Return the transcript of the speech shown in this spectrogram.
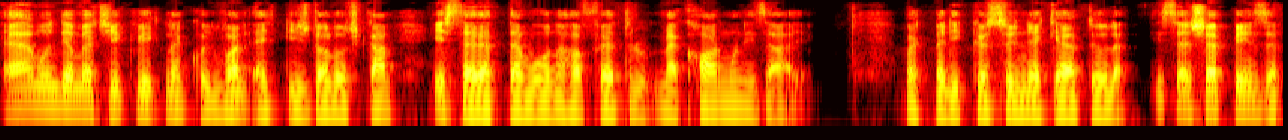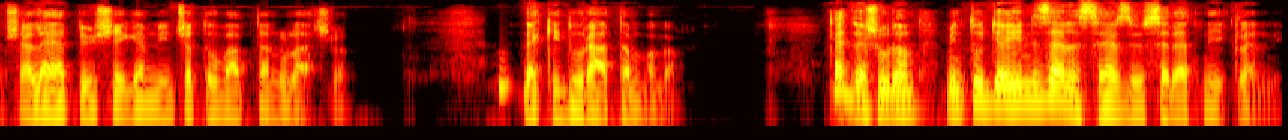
Elmondjam-e Csikviknek, hogy van egy kis dalocskám, és szerettem volna, ha Fötrú megharmonizálja vagy pedig köszönjek el tőle, hiszen se pénzem, se lehetőségem nincs a tovább tanulásra. Neki duráltam magam. Kedves uram, mint tudja, én zeneszerző szeretnék lenni.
